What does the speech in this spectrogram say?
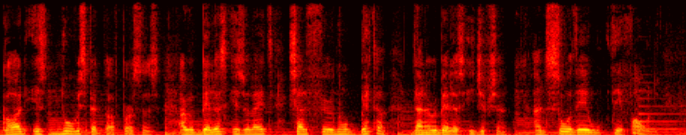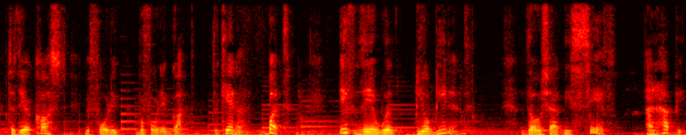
God is no respecter of persons. A rebellious Israelite shall fear no better than a rebellious Egyptian. And so they, they found to their cost before they, before they got to Canaan. But if they will be obedient, thou shalt be safe and happy.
